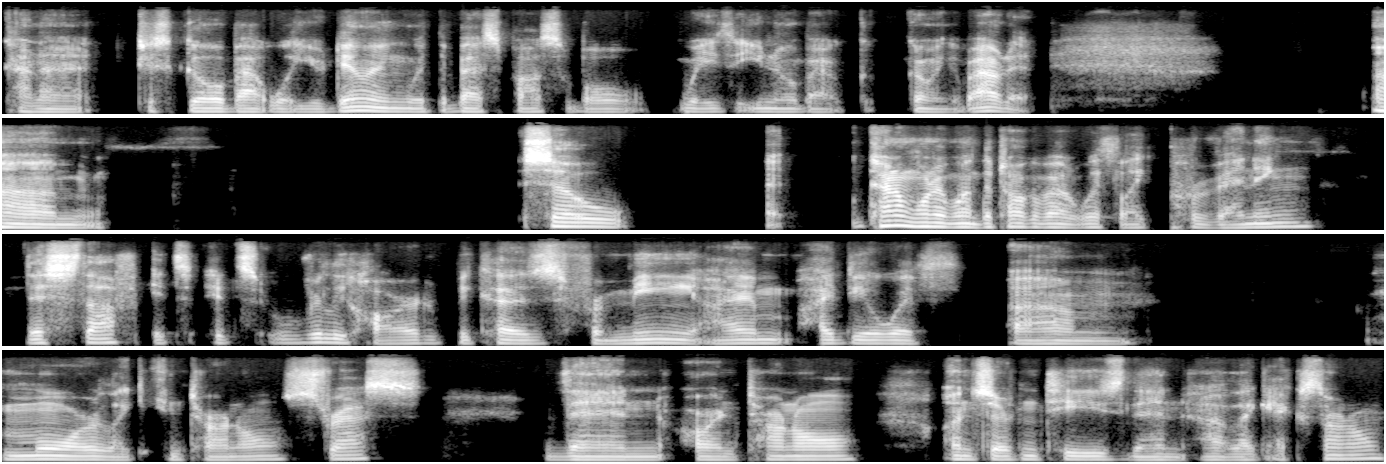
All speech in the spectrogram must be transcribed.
kind of just go about what you're doing with the best possible ways that you know about going about it. Um, so uh, kind of what I wanted to talk about with like preventing this stuff it's it's really hard because for me i'm i deal with um, more like internal stress than our internal uncertainties than uh, like external.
